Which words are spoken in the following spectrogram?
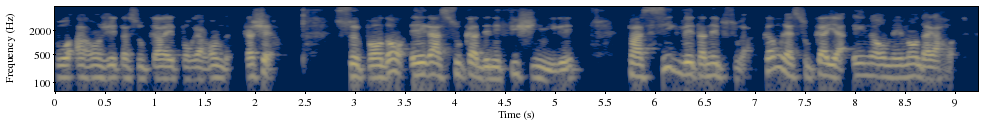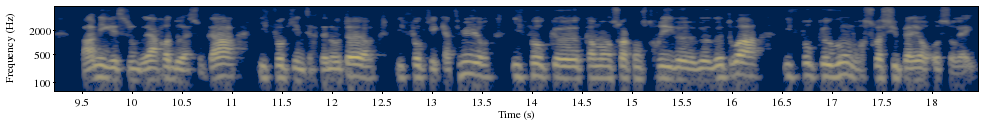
pour arranger ta souka et pour la rendre cachère. Cependant, et la souka Comme la souka, il y a énormément d'alachot. Parmi les soukha de la souka, il faut qu'il y ait une certaine hauteur, il faut qu'il y ait quatre murs, il faut que comment soit construit le, toit, il faut que l'ombre soit supérieure au soleil.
